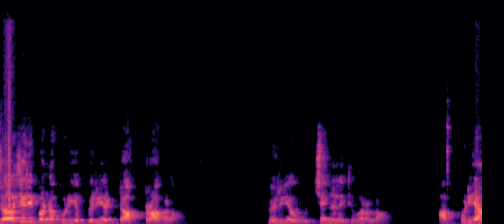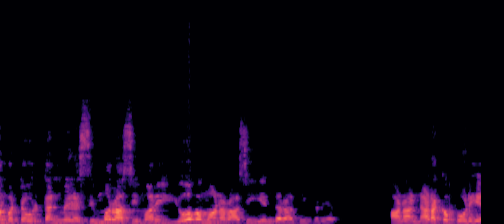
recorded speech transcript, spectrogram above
சர்ஜரி பண்ணக்கூடிய பெரிய டாக்டர் ஆகலாம். பெரிய உச்ச நிலைக்கு வரலாம். அப்படியாம்பட்ட ஒரு தன்மையில சிம்ம ராசி மாதிரி யோகமான ராசி எந்த ராசியும் கிடையாது. ஆனால் நடக்கக்கூடிய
